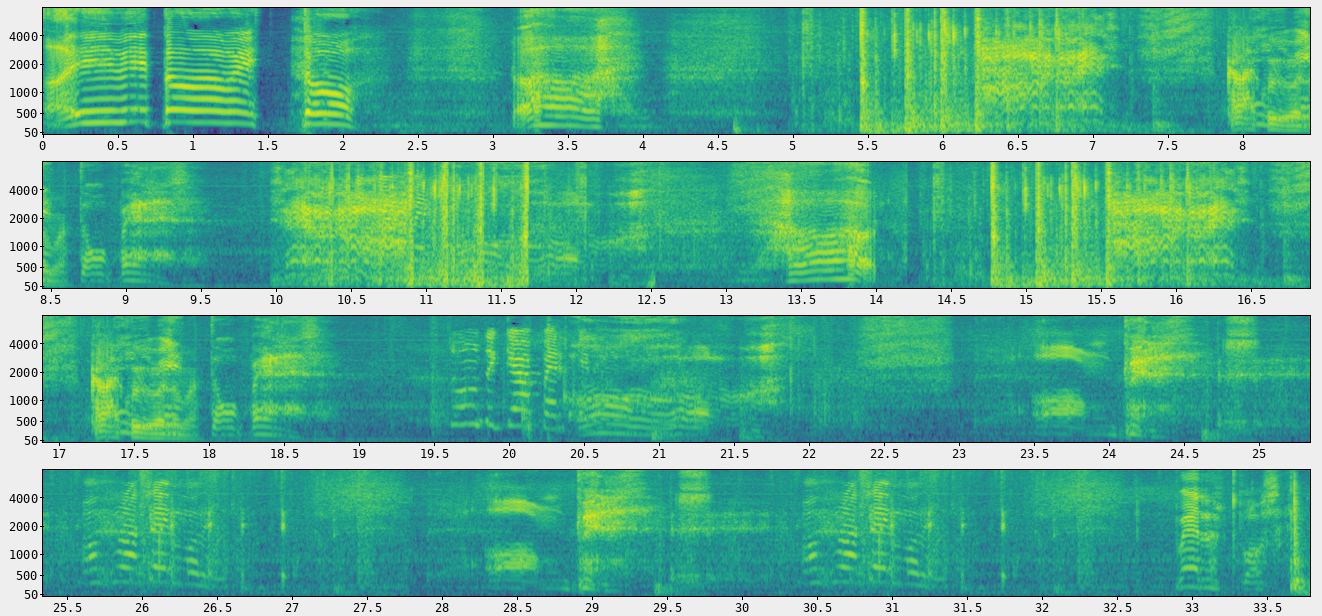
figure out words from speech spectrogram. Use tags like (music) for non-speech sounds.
Ai vittu, vittu! Ah. Kala kuiva ah. Ai vittu. Kala kuiva Ai vittu. Tekee perkele. On peres. On kyllä semmonen. On peres. On kyllä semmonen. Persposki.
